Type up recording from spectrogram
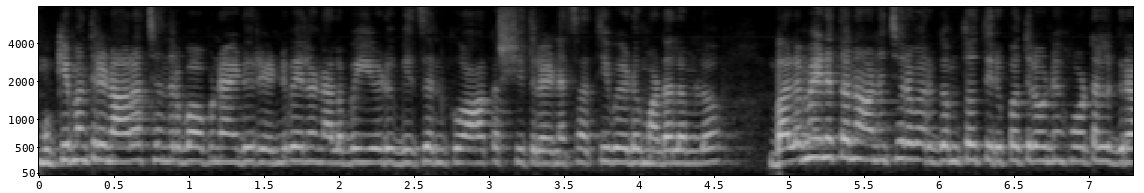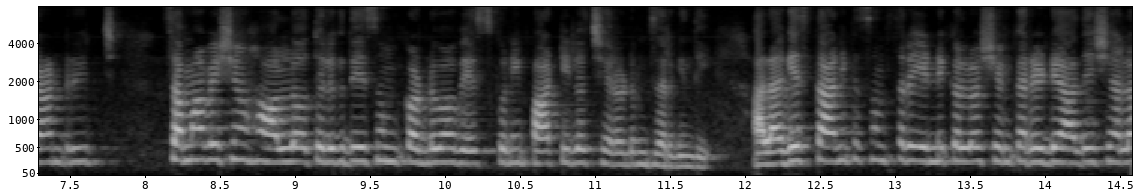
ముఖ్యమంత్రి నారా చంద్రబాబు నాయుడు రెండు వేల నలభై ఏడు విజన్కు ఆకర్షితులైన సత్యవేడు మండలంలో బలమైన తన అనుచర వర్గంతో తిరుపతిలోని హోటల్ గ్రాండ్ రిచ్ సమావేశం హాల్లో తెలుగుదేశం కండువా వేసుకుని పార్టీలో చేరడం జరిగింది. అలాగే స్థానిక సంస్థల ఎన్నికల్లో శంకర్రెడ్డి ఆదేశాల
